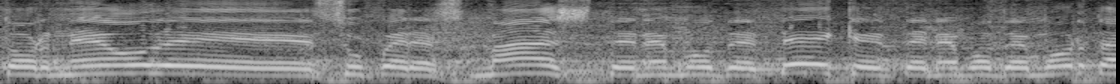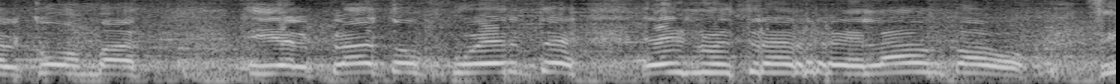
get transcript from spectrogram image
torneo de Super Smash, tenemos de Tekken, tenemos de Mortal Kombat y el plato fuerte es nuestra relámpago. Sí,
